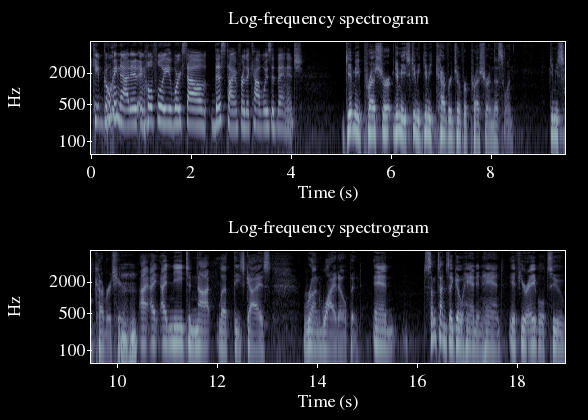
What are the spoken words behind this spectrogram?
keep going at it, and hopefully it works out this time for the Cowboys' advantage. Give me pressure. Give me, excuse me, give me coverage over pressure in this one. Give me some coverage here. I, I, I need to not let these guys run wide open. And sometimes they go hand in hand. If you're able to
